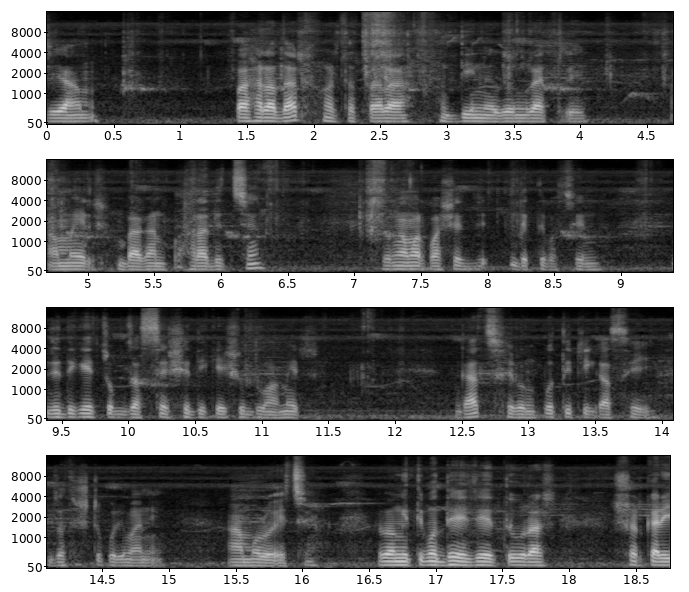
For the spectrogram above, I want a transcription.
যে আম পাহারাদার, অর্থাৎ তারা দিন এবং রাত্রে আমের বাগান পাহারা দিচ্ছে। এবং আমার পাশে দেখতে পাচ্ছেন, যেদিকে চোখ যাচ্ছে সেদিকে শুধু আমের গাছ এবং প্রতিটি গাছেই যথেষ্ট পরিমাণে আমও রয়েছে। এবং ইতিমধ্যে যেহেতু সরকারি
